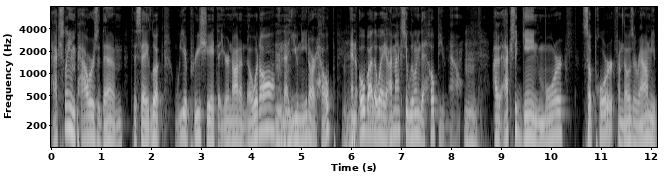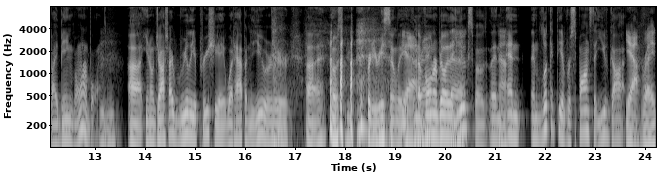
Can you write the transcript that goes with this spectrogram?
actually empowers them to say, look, we appreciate that you're not a know it all and that mm-hmm. you need our help. Mm-hmm. And oh, by the way, I'm actually willing to help you now. Mm-hmm. I've actually gained more support from those around me by being vulnerable. Mm-hmm. Uh, you know, Josh, I really appreciate what happened to you earlier, uh, most pretty recently, Yeah, and the right. vulnerability that you exposed, and Yeah. and and look at the response that you've got Yeah. Right.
